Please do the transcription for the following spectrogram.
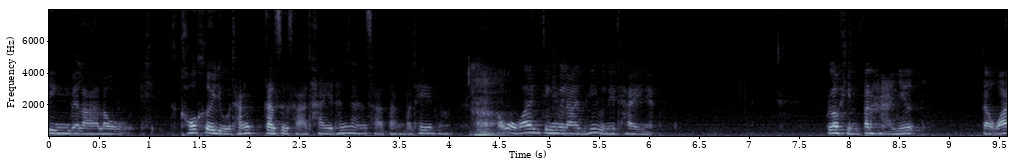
ริง ๆ เวลาเราเขาเคยอยู่ทั้งการศึกษาไทยทั้งการศึกษาต่างประเทศเนาะอ่า เขาบอกว่าจริงๆเวลาที่อยู่ในไทยเนี่ย เราเห็นปัญหาเยอะ แต่ว่า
